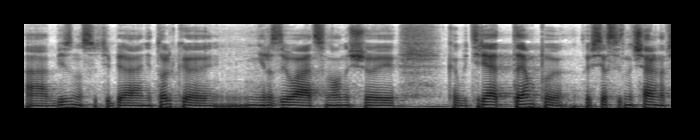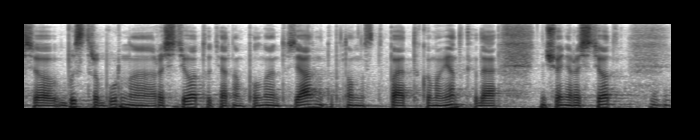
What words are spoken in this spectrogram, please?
а бизнес у тебя не только не развивается, но он еще и как бы теряет темпы. То есть если изначально все быстро, бурно растет, у тебя там полно энтузиазма, то потом наступает такой момент, когда ничего не растет, mm-hmm.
